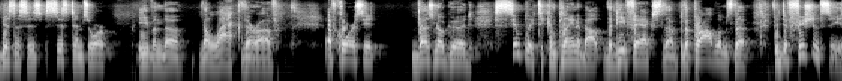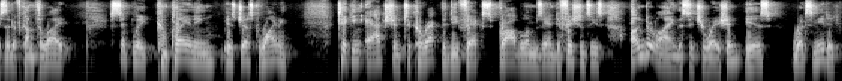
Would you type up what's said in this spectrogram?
business's systems or even the, the lack thereof. Of course, it does no good simply to complain about the defects, the, the problems, the, the deficiencies that have come to light. Simply complaining is just whining. Taking action to correct the defects, problems, and deficiencies underlying the situation is what's needed.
